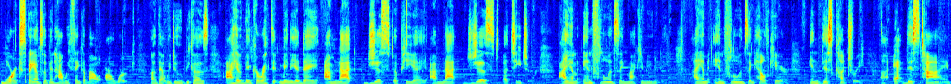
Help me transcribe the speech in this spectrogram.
more expansive in how we think about our work uh, that we do because I have been corrected many a day. I'm not just a PA, I'm not just a teacher. I am influencing my community. I am influencing healthcare in this country uh, at this time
